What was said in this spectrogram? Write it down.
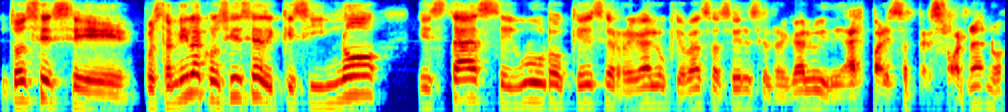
Entonces, eh, pues también la conciencia de que si no estás seguro que ese regalo que vas a hacer es el regalo ideal para esa persona, ¿no?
